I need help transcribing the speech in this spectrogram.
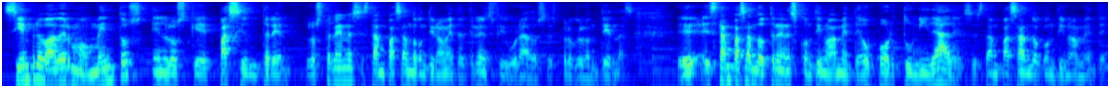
siempre va a haber momentos en los que pase un tren. Los trenes están pasando continuamente, trenes figurados, espero que lo entiendas. Eh, están pasando trenes continuamente, oportunidades están pasando continuamente.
